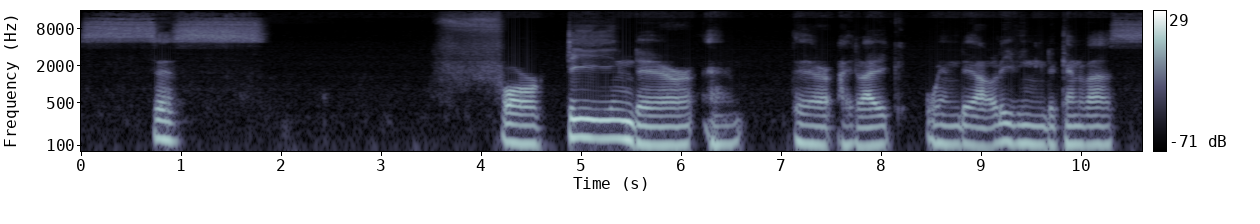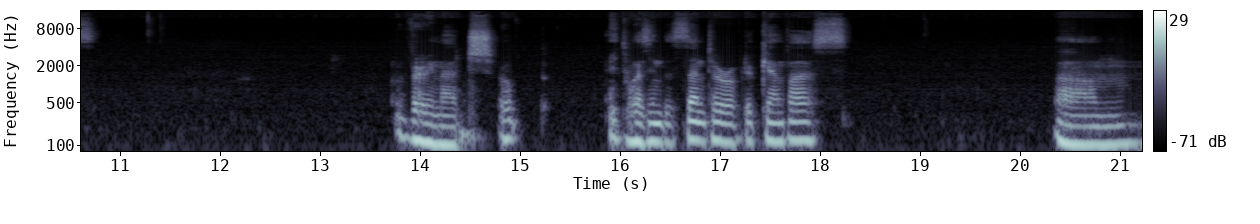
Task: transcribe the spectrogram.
says 14 there and there I like when they are leaving the canvas very much. Oh, it was in the center of the canvas. Um,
